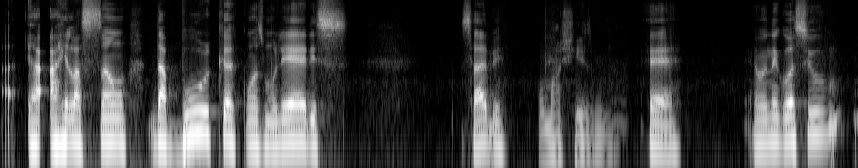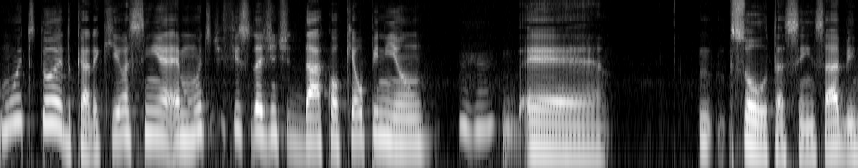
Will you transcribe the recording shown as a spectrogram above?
A, a- a relação da burca com as mulheres, sabe? O machismo. né? É. É um negócio muito doido, cara. Que assim, é, é muito difícil da gente dar qualquer opinião é, m- solta, assim, sabe?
